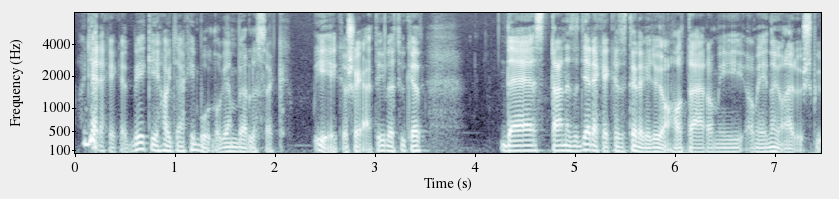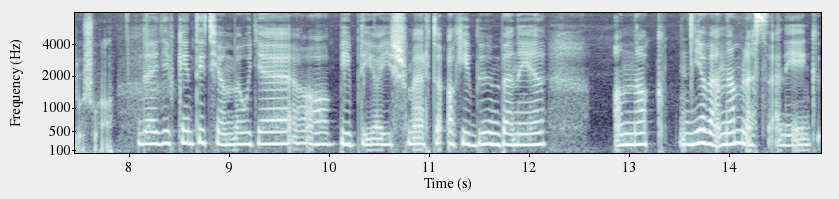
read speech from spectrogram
A gyerekeket békén hagyják, én boldog ember leszek, éljék a saját életüket, de ez, talán ez a gyerekek, ez tényleg egy olyan határ, ami, ami egy nagyon erős piros vonal. De egyébként itt jön be ugye a Biblia is, mert aki bűnben él, annak nyilván nem lesz elég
